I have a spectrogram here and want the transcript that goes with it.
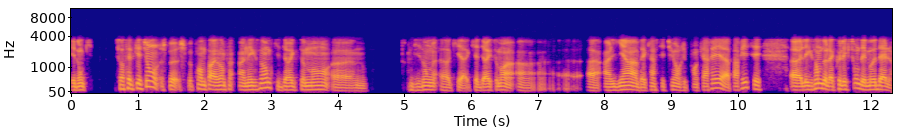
Et donc, sur cette question, je peux, prendre par exemple un exemple qui est directement, euh, disons, qui, a, directement un, lien avec l'Institut Henri Poincaré à Paris, c'est l'exemple de la collection des modèles.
